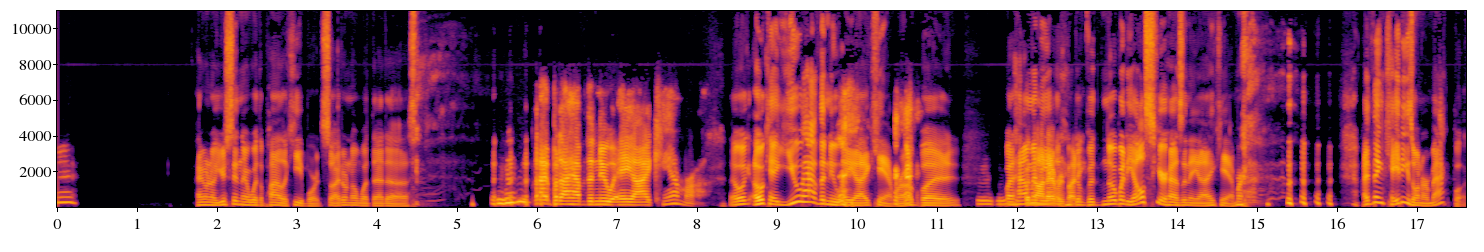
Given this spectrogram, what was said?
Eh. I don't know. You're sitting there with a pile of keyboards, so I don't know what that uh But I, but I have the new AI camera. Okay, you have the new AI camera, but Mhm. but how But many not everybody. but nobody else here has an AI camera. I think Katie's on her MacBook.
